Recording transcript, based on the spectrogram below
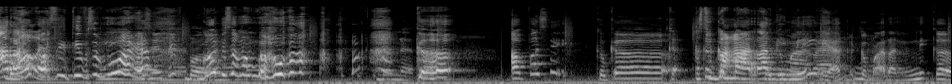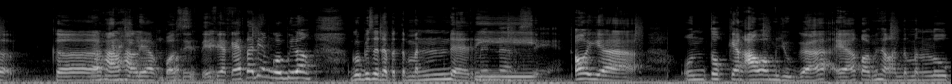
arah boleh. positif semua Iya, ya positif boleh. gue bisa membawa Bener. ke apa sih ke, ke- kegemaran kesukaan, ini kegemaran. ya kegemaran ini ke ke hal-hal yang positif. ya kayak tadi yang gue bilang gue bisa dapet temen dari oh ya untuk yang awam juga ya kalau misalkan temen lu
